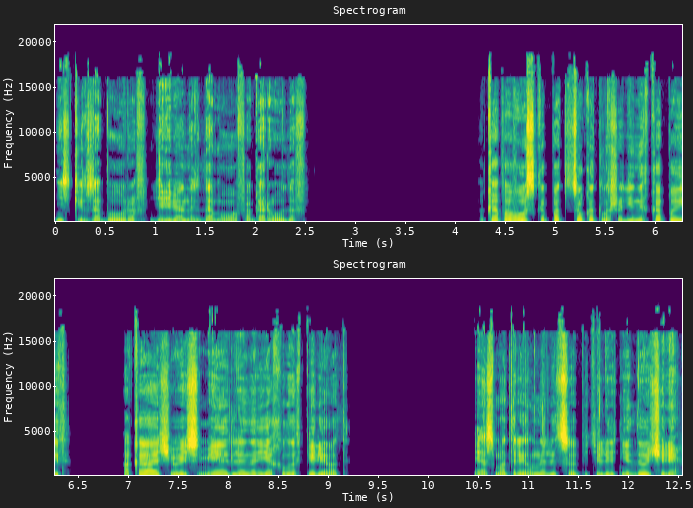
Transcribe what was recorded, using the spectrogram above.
низких заборов, деревянных домов, огородов. Пока повозка под цокот лошадиных копыт, покачиваясь, медленно ехала вперед, я смотрел на лицо пятилетней дочери,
